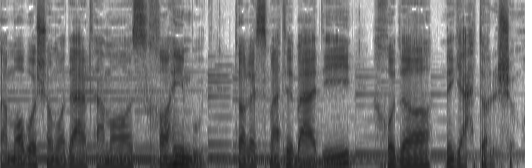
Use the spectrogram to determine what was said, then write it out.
و ما با شما در تماس خواهیم بود. تا قسمت بعدی خدا نگهدار شما.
